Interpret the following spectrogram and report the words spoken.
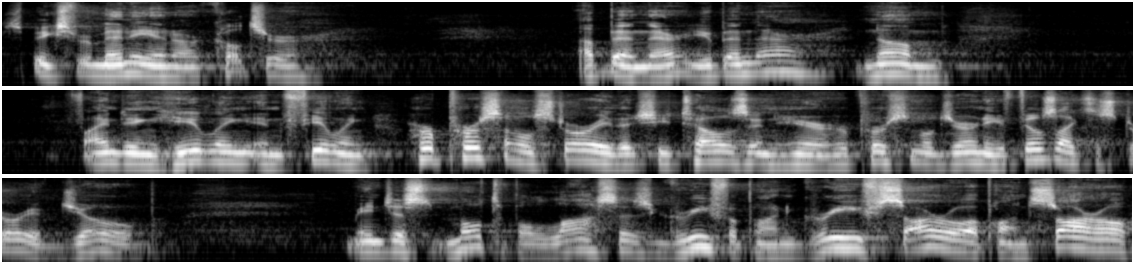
Speaks for many in our culture. I've been there. You've been there? Numb. Finding healing in feeling. Her personal story that she tells in here, her personal journey, it feels like the story of Job. I mean, just multiple losses, grief upon grief, sorrow upon sorrow,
